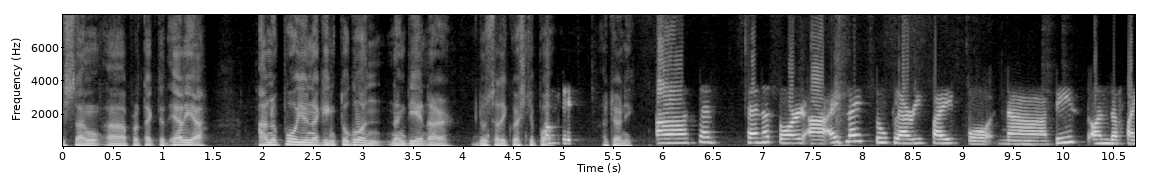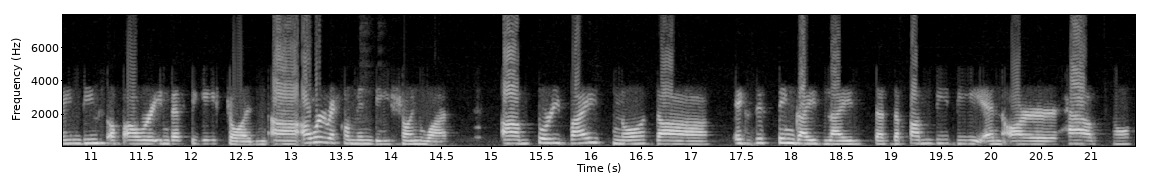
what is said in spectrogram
isang uh, protected area. Ano po yung naging tugon ng DNR doon sa request nyo po, Okay. attorney? Uh, Sen- Senator, uh, I'd like to clarify po na based on the findings of our investigation, uh, our recommendation was um, to revise no the existing guidelines that the PAMBI DNR have no.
